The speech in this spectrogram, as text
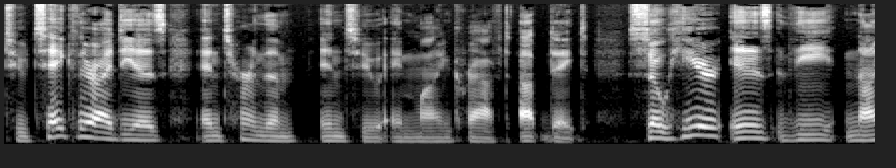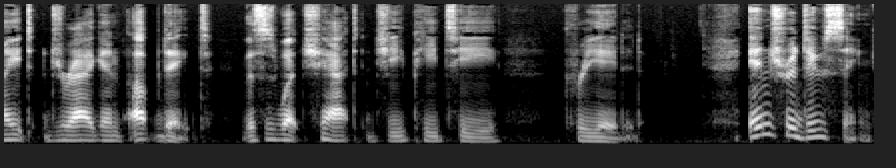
to take their ideas and turn them into a Minecraft update. So here is the Night Dragon update. This is what Chat GPT created. Introducing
